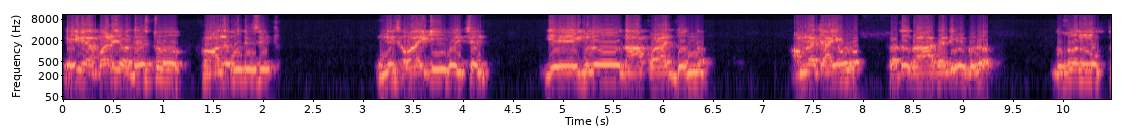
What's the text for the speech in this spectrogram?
এই ব্যাপারে যথেষ্ট সহানুভূতিশীল। উনি সবাইকেই বলছেন যে এগুলো না করার জন্য আমরা চাইব যত তাড়াতাড়ি এগুলো দূষণ মুক্ত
